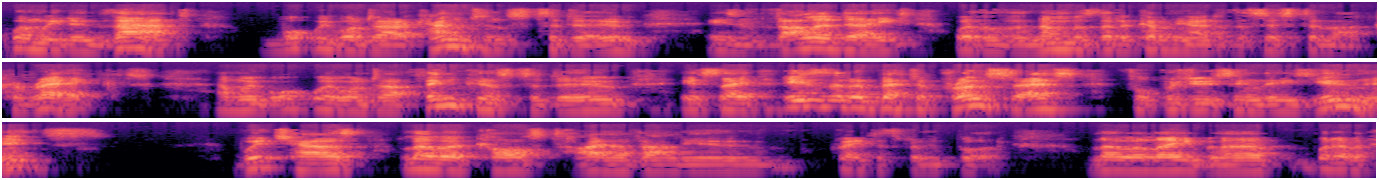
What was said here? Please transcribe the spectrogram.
When we do that, what we want our accountants to do is validate whether the numbers that are coming out of the system are correct. And we, what we want our thinkers to do is say, is there a better process for producing these units, which has lower cost, higher value, greater throughput, lower labor, whatever.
